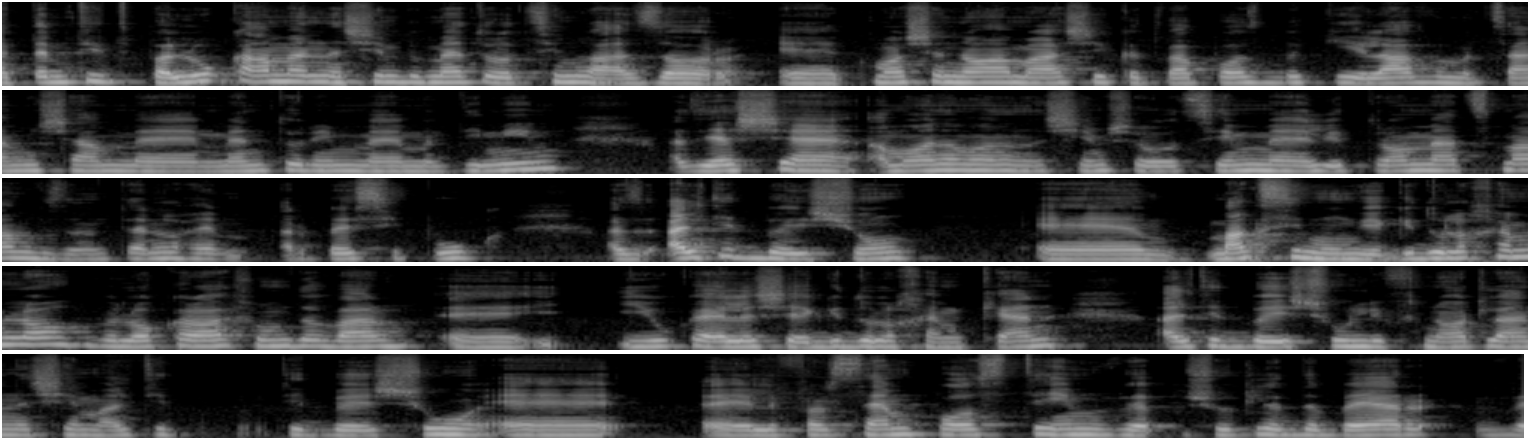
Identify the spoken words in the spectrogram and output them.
אתם תתפלאו כמה אנשים באמת רוצים לעזור. אה, כמו שנועה אמרה שהיא כתבה פוסט בקהילה ומצאה משם אה, מנטורים אה, מדהימים, אז יש המון המון אנשים שרוצים לתרום מעצמם וזה נותן לכם הרבה סיפוק, אז אל תתביישו, מקסימום יגידו לכם לא ולא קרה שום דבר, יהיו כאלה שיגידו לכם כן, אל תתביישו לפנות לאנשים, אל תתביישו לפרסם פוסטים ופשוט לדבר ו...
